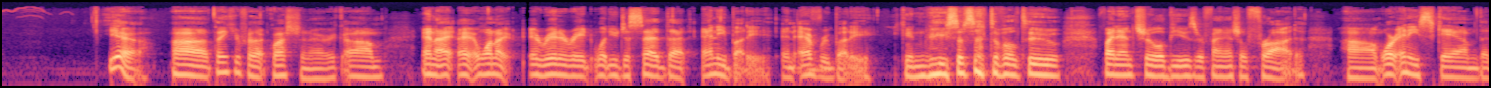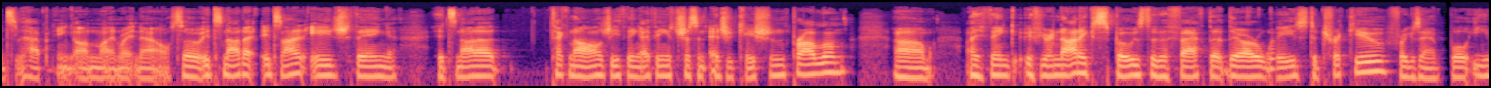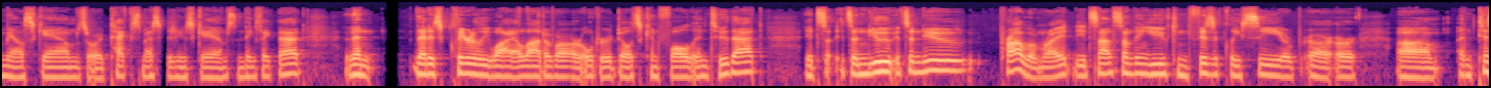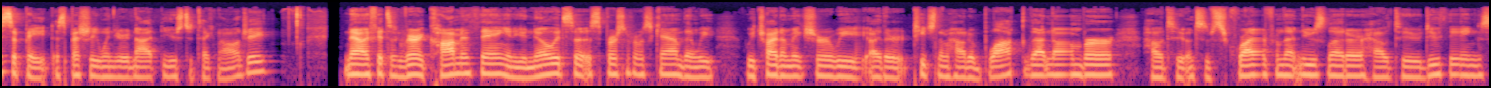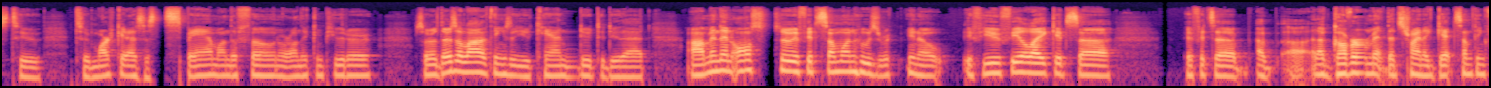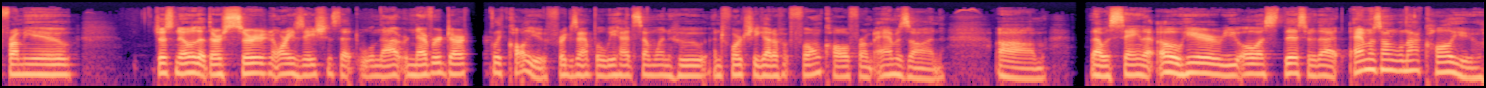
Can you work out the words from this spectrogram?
Yeah. Uh, thank you for that question, Eric. Um, and I, I want to reiterate what you just said that anybody and everybody can be susceptible to financial abuse or financial fraud. Um, or any scam that's happening online right now. So it's not a it's not an age thing. It's not a technology thing. I think it's just an education problem. Um, I think if you're not exposed to the fact that there are ways to trick you, for example, email scams or text messaging scams and things like that, then that is clearly why a lot of our older adults can fall into that. It's it's a new it's a new problem, right? It's not something you can physically see or or, or um, anticipate, especially when you're not used to technology. Now, if it's a very common thing and you know it's a, person from a scam, then we we try to make sure we either teach them how to block that number, how to unsubscribe from that newsletter, how to do things to to mark it as a spam on the phone or on the computer. So there's a lot of things that you can do to do that. Um, and then also if it's someone who's you know if you feel like it's a if it's a a, a government that's trying to get something from you, just know that there are certain organizations that will not never directly call you. For example, we had someone who unfortunately got a phone call from Amazon um, that was saying that, oh, here you owe us this or that. Amazon will not call you.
